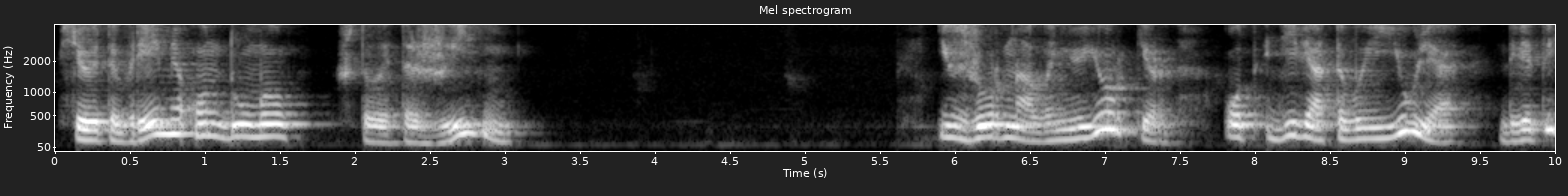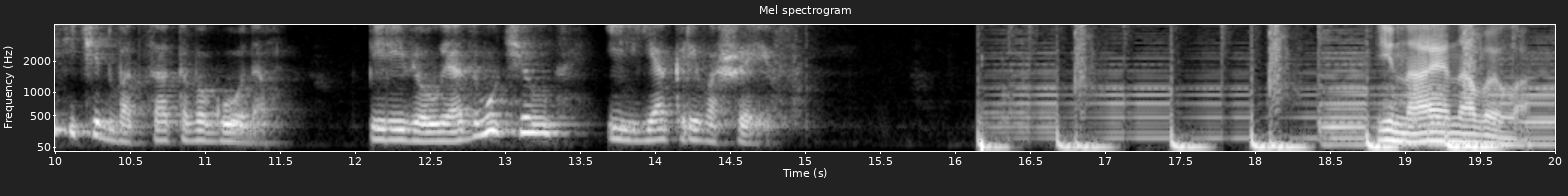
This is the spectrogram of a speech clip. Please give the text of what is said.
Все это время он думал, что это жизнь. Из журнала «Нью-Йоркер» от 9 июля 2020 года. Перевел и озвучил Илья Кривошеев. Иная новелла.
